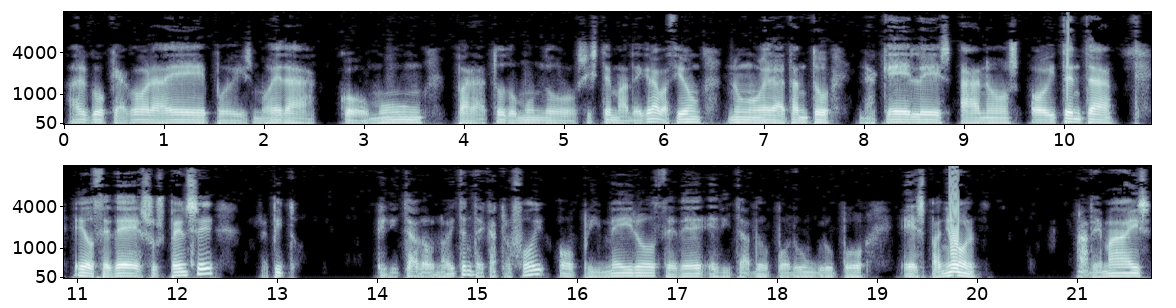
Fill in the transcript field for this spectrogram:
algo que agora é pois moeda común para todo o mundo o sistema de grabación non o era tanto naqueles anos 80 e o CD suspense, repito, editado no 84 foi o primeiro CD editado por un grupo español. Ademais,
